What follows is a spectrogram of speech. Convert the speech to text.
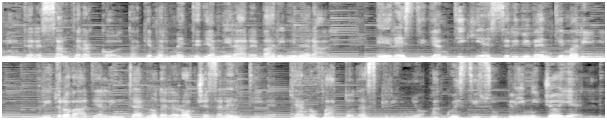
Un'interessante raccolta che permette di ammirare vari minerali e i resti di antichi esseri viventi marini ritrovati all'interno delle rocce salentine che hanno fatto da scrigno a questi sublimi gioielli.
